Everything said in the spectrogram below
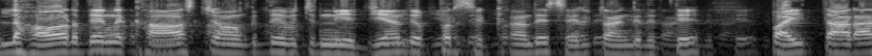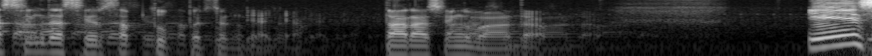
ਲਾਹੌਰ ਦੇ ਨਖਾਸ ਚੌਂਕ ਦੇ ਵਿੱਚ ਨੇਜਿਆਂ ਦੇ ਉੱਪਰ ਸਿੱਖਾਂ ਦੇ ਸਿਰ ਟੰਗ ਦਿੱਤੇ। ਭਾਈ ਤਾਰਾ ਸਿੰਘ ਦਾ ਸਿਰ ਸਭ ਤੋਂ ਉੱਪਰ ਟੰਗਿਆ ਗਿਆ। ਤਾਰਾ ਸਿੰਘ ਵਾਂ ਦਾ। ਇਸ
